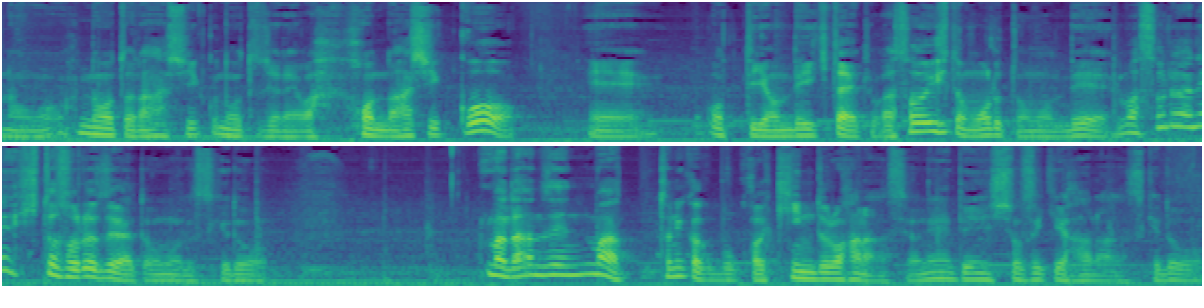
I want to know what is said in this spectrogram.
のノートの端っこノートじゃないわ。本の端っこを、えー、追って読んでいきたいとかそういう人もおると思うんでまあそれはね人それぞれだと思うんですけどまあ断然まあとにかく僕は Kindle 派なんですよね。電子書籍派なんですけど。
